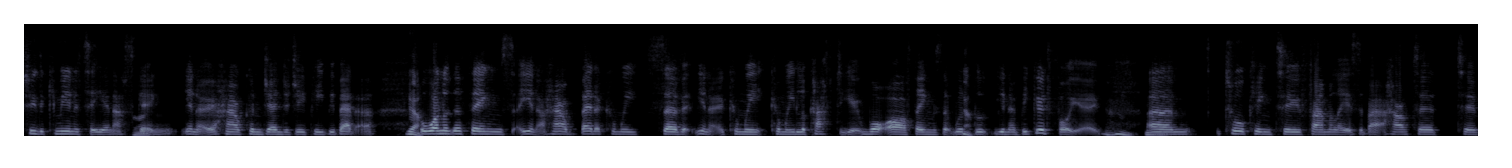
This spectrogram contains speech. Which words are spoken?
to the community and asking right. you know how can gender gp be better yeah but one of the things you know how better can we serve it you know can we can we look after you what are things that would yeah. you know be good for you mm-hmm. um talking to families about how to to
